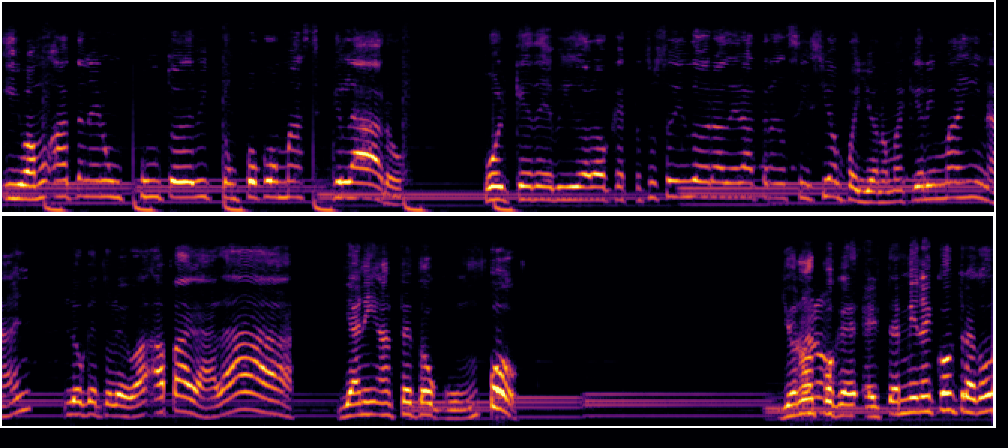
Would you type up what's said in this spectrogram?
y vamos a tener un punto de vista un poco más claro. Porque debido a lo que está sucediendo ahora de la transición, pues yo no me quiero imaginar lo que tú le vas a pagar a Yanni Antetokounmpo. Yo no, porque él termina el contrato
